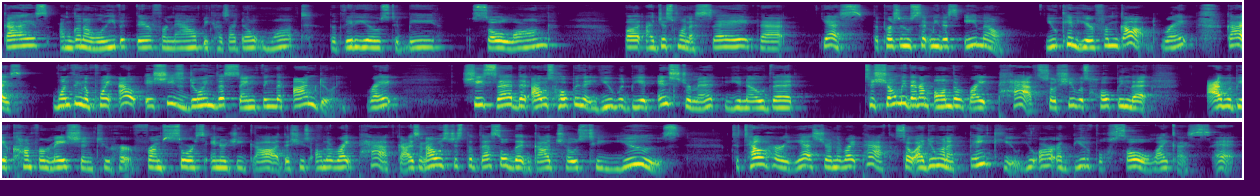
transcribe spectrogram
Guys, I'm going to leave it there for now because I don't want the videos to be so long. But I just want to say that, yes, the person who sent me this email, you can hear from God, right? Guys, one thing to point out is she's doing the same thing that I'm doing, right? She said that I was hoping that you would be an instrument, you know, that to show me that I'm on the right path. So she was hoping that I would be a confirmation to her from source energy God that she's on the right path, guys. And I was just the vessel that God chose to use to tell her, yes, you're on the right path. So I do want to thank you. You are a beautiful soul, like I said.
